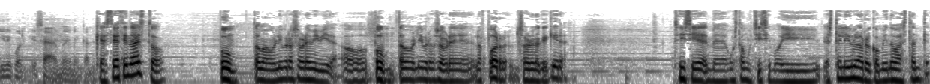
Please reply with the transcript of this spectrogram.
y de cualquier... O sea, me, me encanta. ¿Que estoy haciendo esto? Pum, toma un libro sobre mi vida. O pum, toma un libro sobre los porros, sobre lo que quieras. Sí, sí, eh, me gusta muchísimo. Y este libro lo recomiendo bastante.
